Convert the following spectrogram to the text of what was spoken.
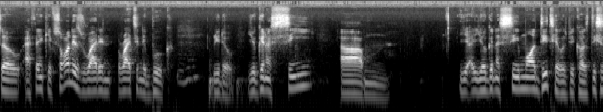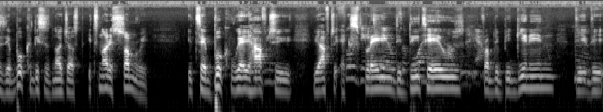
So I think if someone is writing writing a book, Mhm. you know, you're gonna see. Um, yeah, you're gonna see more details because this is a book. This is not just. It's not a summary. It's a book where you have to mean, you have to explain the details has details yeah. from the beginning. The Mm. the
